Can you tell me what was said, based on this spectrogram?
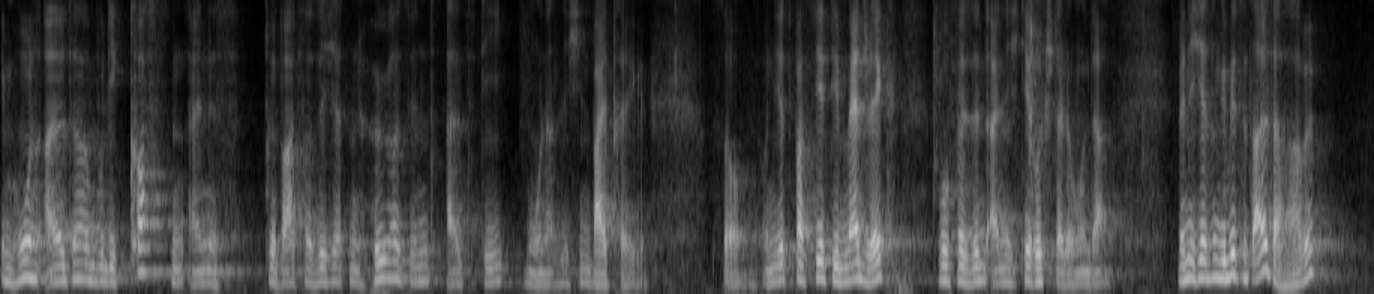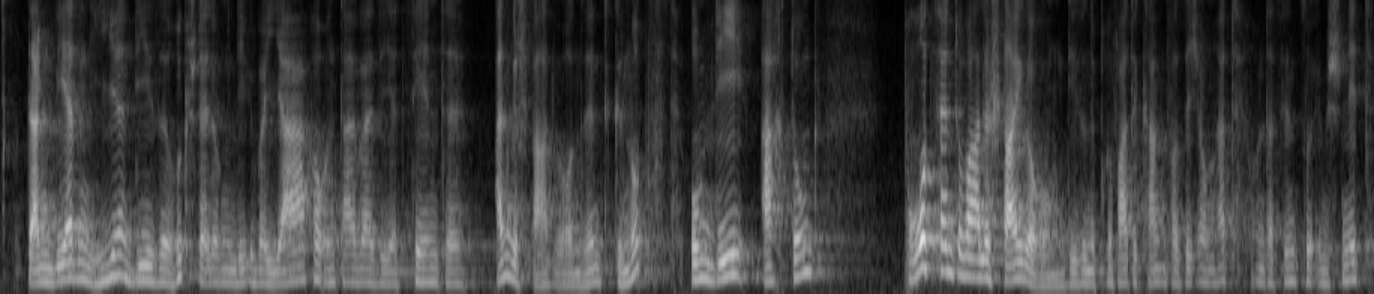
im hohen Alter, wo die Kosten eines Privatversicherten höher sind als die monatlichen Beiträge. So, und jetzt passiert die Magic. Wofür sind eigentlich die Rückstellungen da? Wenn ich jetzt ein gewisses Alter habe, dann werden hier diese Rückstellungen, die über Jahre und teilweise Jahrzehnte angespart worden sind, genutzt, um die, Achtung, prozentuale Steigerung, die so eine private Krankenversicherung hat, und das sind so im Schnitt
